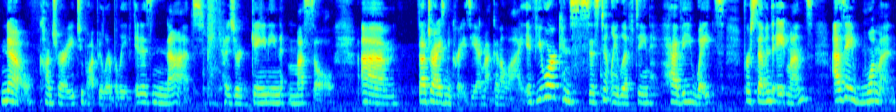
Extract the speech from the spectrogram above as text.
no, contrary to popular belief, it is not because you're gaining muscle. Um, that drives me crazy, I'm not gonna lie. If you are consistently lifting heavy weights for seven to eight months, as a woman,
